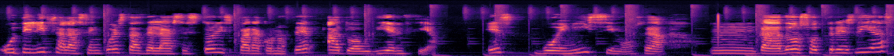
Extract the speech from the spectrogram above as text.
Utiliza las encuestas de las stories para conocer a tu audiencia. Es buenísimo. O sea, mm, cada dos o tres días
